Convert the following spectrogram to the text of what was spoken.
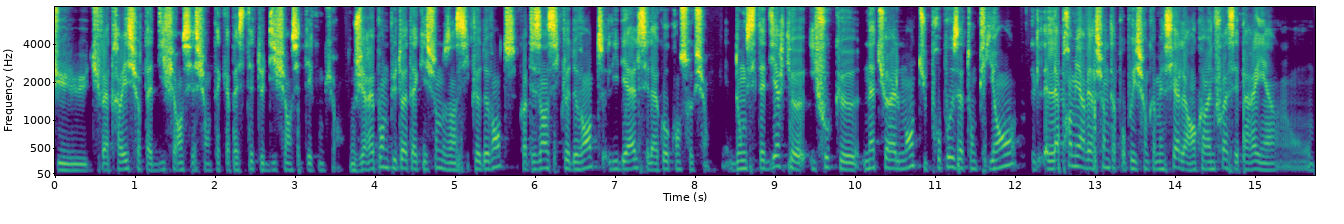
tu, tu, vas travailler sur ta différenciation, ta capacité de te différencier de tes concurrents. Donc, je vais répondre plutôt à ta question dans un cycle de vente. Quand tu es dans un cycle de vente, l'idéal, c'est la co-construction. Donc, c'est-à-dire qu'il faut que naturellement, tu proposes à ton client la première version de ta proposition commerciale. Alors, encore une fois, c'est pareil. Hein, on,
